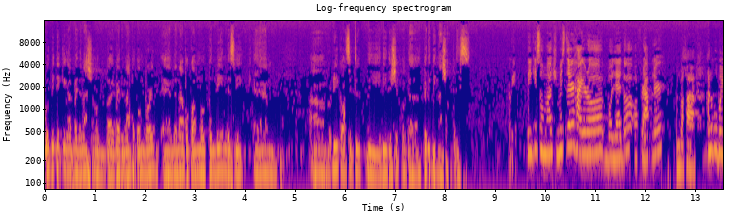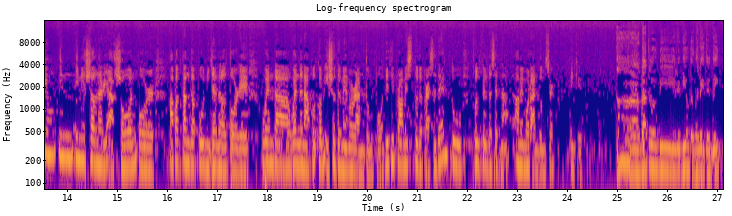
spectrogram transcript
will be taken up by the national by, by the NAPOCOM board, and the NAPOCOM will convene this week and um, reconstitute the leadership of the Philippine National Police. Thank you so much. Mr. Jairo Boledo of Rappler. Baka ano po ba yung in- initial na reaction or kapagtanggap po ni General Torre when the when the NAPOLCOM issued the memorandum po? Did he promise to the President to fulfill the said na, uh, memorandum, sir? Thank you. Uh, that will be revealed at a later date.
